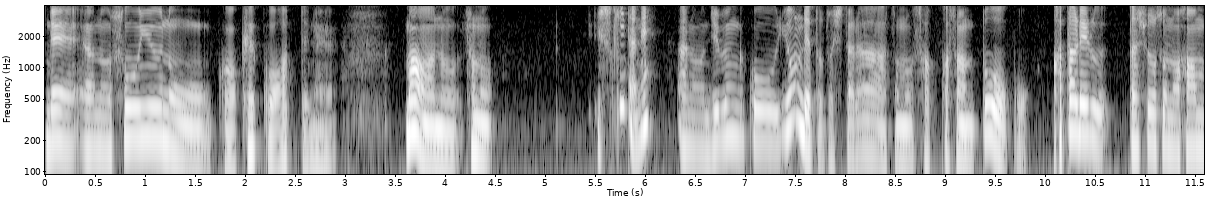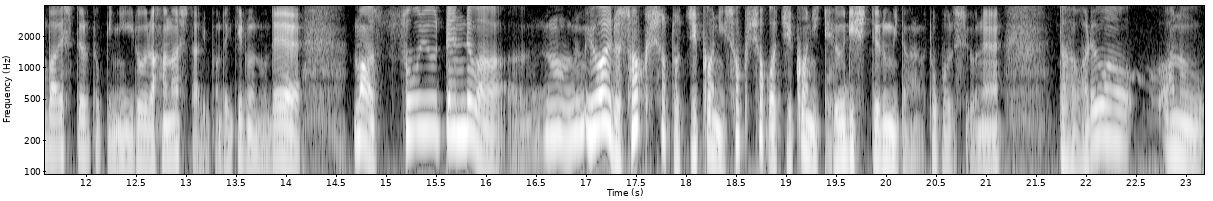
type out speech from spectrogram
で、あの、そういうのが結構あってね、まあ、あの、その、好きなね、あの自分がこう読んでたとしたらその作家さんとこう語れる多少その販売してる時にいろいろ話したりもできるのでまあそういう点ではいわゆる作者と直に作者が直に手売りしてるみたいなとこですよねだからあれはあの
